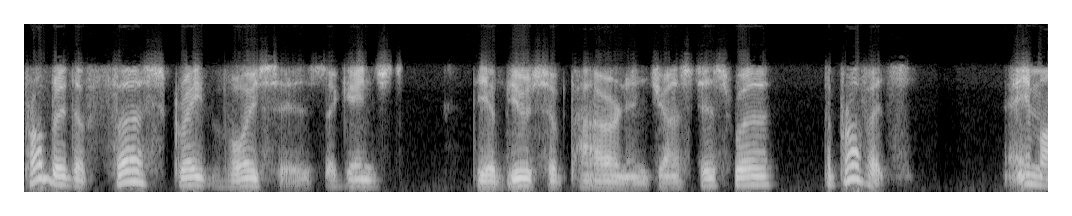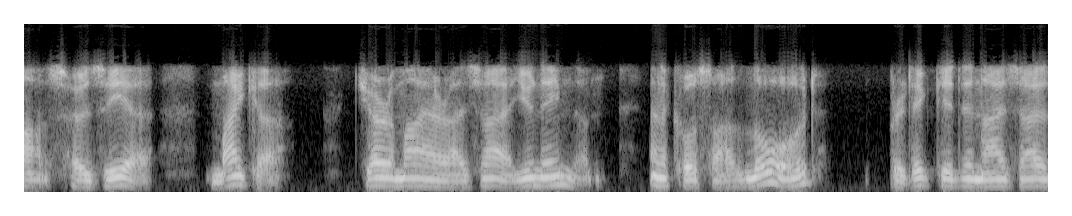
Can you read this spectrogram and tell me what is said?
probably the first great voices against the abuse of power and injustice were the prophets Amos, Hosea, Micah, Jeremiah, Isaiah, you name them. And of course, our Lord predicted in Isaiah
